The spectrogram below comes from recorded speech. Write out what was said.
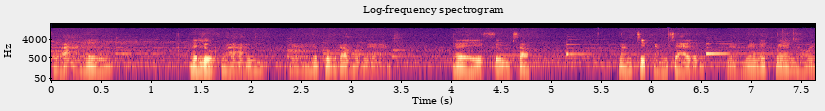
สละให้ให้ลูกหลานนะให้พวกเราเนี่ยได้ซึมซับน้ำจิตน้ำใจนะแม่เล็กแม่น้อย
